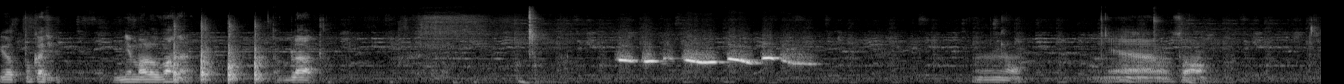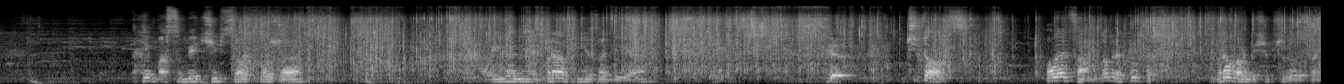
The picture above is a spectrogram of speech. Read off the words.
i odpukać niemalowane, w blat. Co? Chyba sobie chipsa otworzę. O ile mnie brat nie zabije. Cheetos. Polecam. Dobre chrupy. Browar by się przydał do tego.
